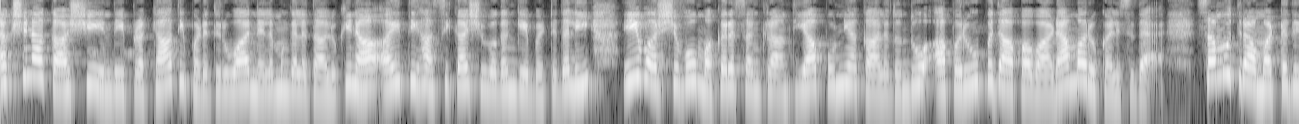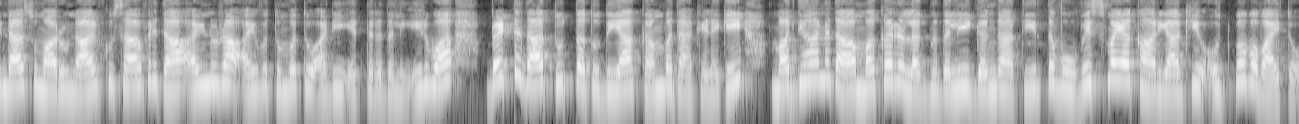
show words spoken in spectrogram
ದಕ್ಷಿಣ ಕಾಶಿ ಎಂದೇ ಪ್ರಖ್ಯಾತಿ ಪಡೆದಿರುವ ನೆಲಮಂಗಲ ತಾಲೂಕಿನ ಐತಿಹಾಸಿಕ ಶಿವಗಂಗೆ ಬೆಟ್ಟದಲ್ಲಿ ಈ ವರ್ಷವೂ ಮಕರ ಸಂಕ್ರಾಂತಿಯ ಪುಣ್ಯ ಕಾಲದೊಂದು ಅಪರೂಪದ ಪವಾಡ ಮರುಕಳಿಸಿದೆ. ಸಮುದ್ರ ಮಟ್ಟದಿಂದ ಸುಮಾರು ನಾಲ್ಕು ಸಾವಿರದ ಐನೂರ ಐವತ್ತೊಂಬತ್ತು ಅಡಿ ಎತ್ತರದಲ್ಲಿ ಇರುವ ಬೆಟ್ಟದ ತುತ್ತ ತುದಿಯ ಕಂಬದ ಕೆಳಗೆ ಮಧ್ಯಾಹ್ನದ ಮಕರ ಲಗ್ನದಲ್ಲಿ ಗಂಗಾ ತೀರ್ಥವು ವಿಸ್ಮಯಕಾರಿಯಾಗಿ ಉದ್ಭವವಾಯಿತು.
